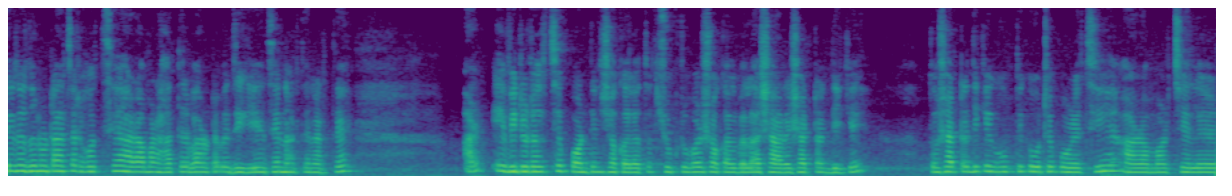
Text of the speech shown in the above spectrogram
তো এই তো দুটোটা আচার হচ্ছে আর আমার হাতের বারোটা বেজে গিয়েছে নাড়তে নাড়তে। আর এই ভিডিওটা হচ্ছে পরদিন সকাল, অর্থাৎ শুক্রবার সকালবেলা সাড়ে সাতটার দিকে। তো সাতটার দিকে ঘুম থেকে উঠে পড়েছি আর আমার ছেলের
